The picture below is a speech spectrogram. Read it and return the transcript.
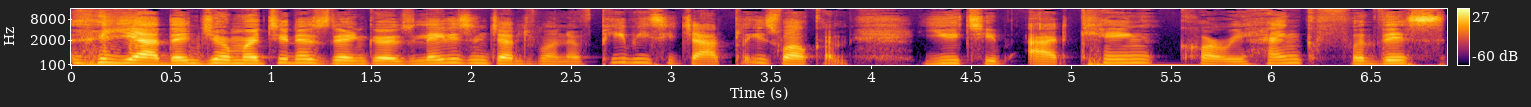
yeah, then Joe Martinez then goes, Ladies and gentlemen of PPC Chat, please welcome YouTube ad king Corey Hank for this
